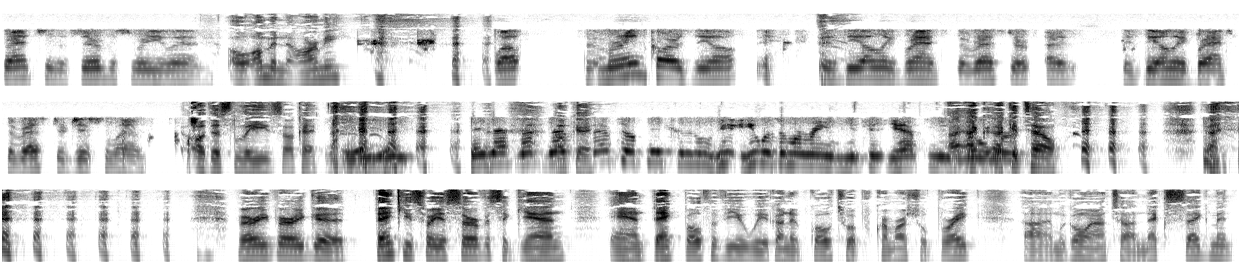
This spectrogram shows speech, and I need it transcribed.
branch of the service were you in? Oh, I'm in the Army. well, the Marine Corps is the is the only branch. The rest are. Uh, is the only branch. The rest are just limbs. Oh, this leaves. Okay. hey, that, that, that, okay. That's okay, Colonel. He, he, was a Marine. You, you have to use. I, I, I could tell. very, very good. Thank you for your service again, and thank both of you. We're going to go to a commercial break, uh, and we're going on to our next segment.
